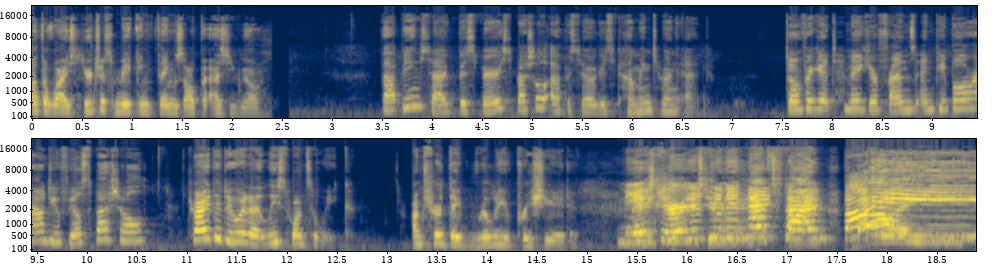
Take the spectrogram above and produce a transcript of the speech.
Otherwise, you're just making things up as you go. That being said, this very special episode is coming to an end. Don't forget to make your friends and people around you feel special. Try to do it at least once a week. I'm sure they'd really appreciate it. Make sure to tune in next time. Bye.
